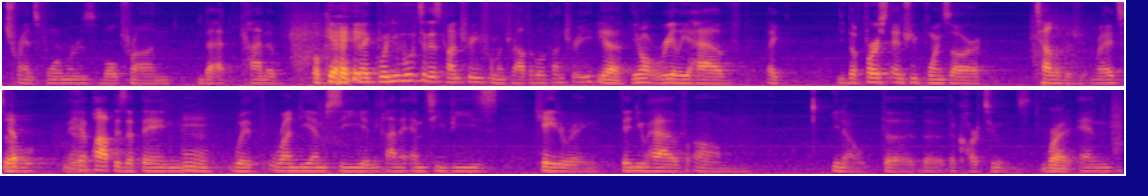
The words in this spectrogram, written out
Transformers, Voltron, that kind of. Okay. Like when you move to this country from a tropical country, Yeah. you don't really have like the first entry points are television, right? So Yep. Yeah. hip hop is a thing Mm. with Run DMC and kind of MTV's catering. Then you have, um, you know, the, the, the cartoons. Right. And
